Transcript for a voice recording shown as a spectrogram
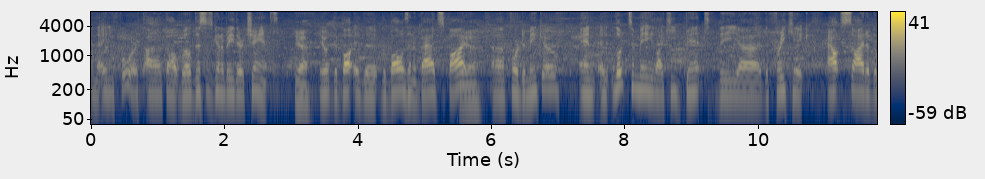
in the 84th, I thought, well, this is going to be their chance. Yeah. It, the ball the, the ball was in a bad spot Yeah. uh, for D'Amico, and it looked to me like he bent the uh, the free kick outside of the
